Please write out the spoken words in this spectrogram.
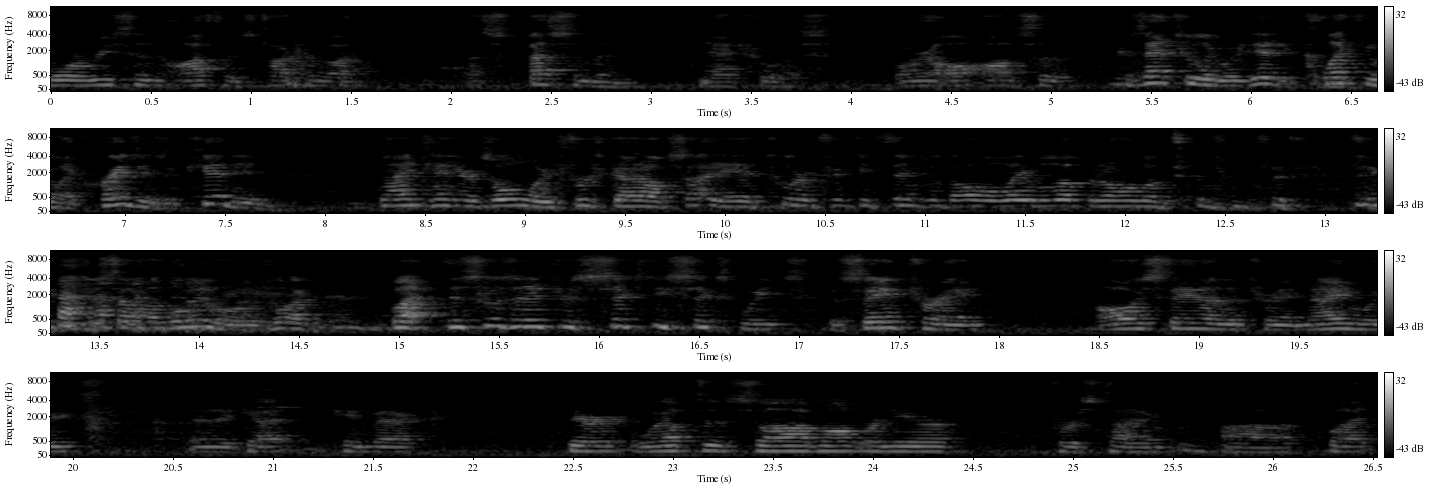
more recent authors talking about a specimen naturalist. Or also, because that's really what he did, collecting like crazy as a kid. He, nine, ten years old, when he first got outside, he had 250 things with all the labeled up and all the different things. It was just unbelievable. It was like- But this was an interest, 66 weeks, the same train, always staying on the train, nine weeks, and they got, came back here, went up to, saw Mount Rainier first time, uh, but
